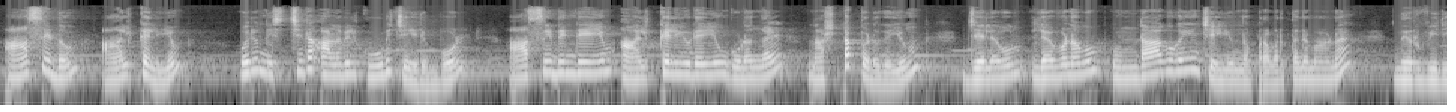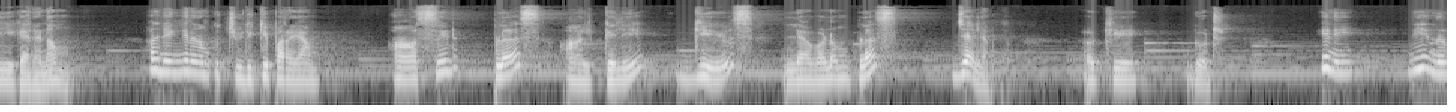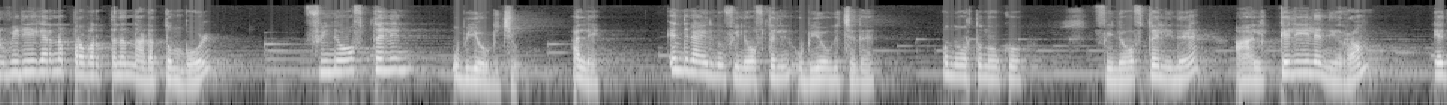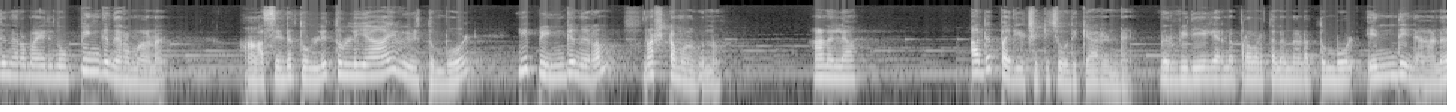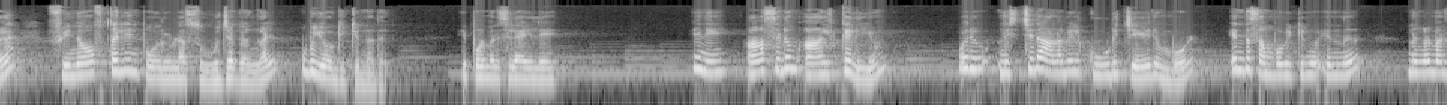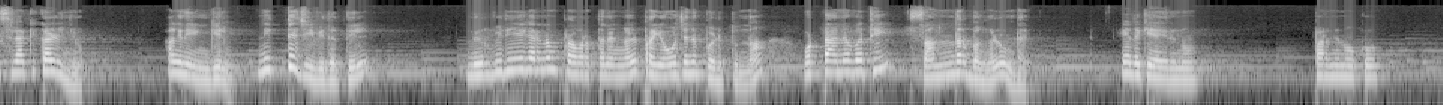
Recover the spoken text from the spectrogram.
ആസിഡും ആൽക്കലിയും ഒരു നിശ്ചിത അളവിൽ കൂടി കൂടിച്ചേരുമ്പോൾ ആസിഡിന്റെയും ആൽക്കലിയുടെയും ഗുണങ്ങൾ നഷ്ടപ്പെടുകയും ജലവും ലവണവും ഉണ്ടാകുകയും ചെയ്യുന്ന പ്രവർത്തനമാണ് നിർവിരീകരണം. അതിനെങ്ങനെ നമുക്ക് ചുരുക്കി പറയാം? ആസിഡ് പ്ലസ് ആൽക്കലി ഗീവ്സ് ലവണം പ്ലസ് ജലം. Okay good. ഇനി ഈ നിർവിരീകരണ പ്രവർത്തനം നടത്തുമ്പോൾ ഫിനോഫ്തലിൻ ഉപയോഗിച്ചു. അല്ലേ? എന്തിനായിരുന്നു ഫിനോഫ്തലിൻ ഉപയോഗിച്ചത്? ഒന്ന് ഓർത്തു നോക്കൂ. ഫിനോഫ്തലിന് ആൽക്കലിയിലെ നിറം ഏത് നിറമായിരുന്നു? പിങ്ക് നിറമാണ്. ആസിഡ് തുള്ളി തുള്ളിയായി വീഴ്ത്തുമ്പോൾ ഈ പിങ്ക് നിറം നഷ്ടമാകുന്നു. ആണല്ലോ? അത് പരീക്ഷയ്ക്ക് ചോദിക്കാറുണ്ട്. നിർവിരീകരണ പ്രവർത്തനം നടത്തുമ്പോൾ എന്തിനാണ് ഫിനോഫ്തലിൻ പോലുള്ള സൂചകങ്ങൾ ഉപയോഗിക്കുന്നത്? ഇപ്പോൾ മനസ്സിലായില്ലേ? ഇനി ആസിഡും ആൽക്കലിയും ഒരു നിശ്ചിത അളവിൽ കൂടി ചേരുമ്പോൾ എന്ത് സംഭവിക്കുന്നു എന്ന് നിങ്ങൾ മനസ്സിലാക്കി കഴിഞ്ഞു. അങ്ങനെയെങ്കിൽ നിത്യജീവിതത്തിൽ നിർവിലീകരണം പ്രവർത്തനങ്ങൾ പ്രയോജനപ്പെടുത്തുന്ന ഒട്ടനവധി സന്ദർഭങ്ങളുണ്ട്. ഏതൊക്കെയായിരുന്നു? പറഞ്ഞു നോക്കൂ.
